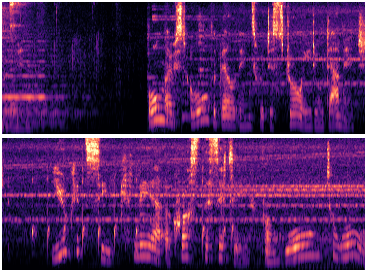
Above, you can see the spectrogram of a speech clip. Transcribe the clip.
ruin. Almost all the buildings were destroyed or damaged. You could see clear across the city from wall to wall.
